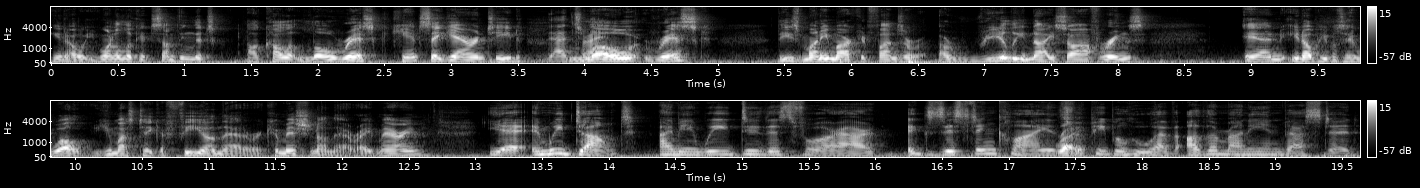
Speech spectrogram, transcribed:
you know, you want to look at something that's, I'll call it low risk. Can't say guaranteed. That's right. low risk. These money market funds are, are really nice offerings, and you know, people say, well, you must take a fee on that or a commission on that, right, Marion? Yeah, and we don't. I mean, we do this for our existing clients, for people who have other money invested.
